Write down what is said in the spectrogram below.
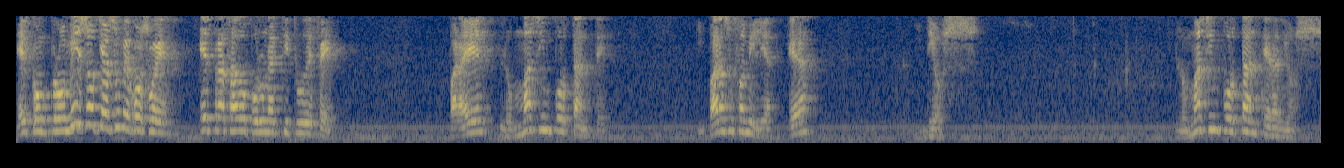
El compromiso que asume Josué es trazado por una actitud de fe. Para él lo más importante y para su familia era Dios. Lo más importante era Dios.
